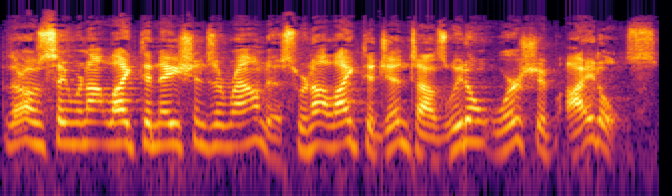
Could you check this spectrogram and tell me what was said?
but they're also saying we're not like the nations around us. We're not like the Gentiles. We don't worship idols.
